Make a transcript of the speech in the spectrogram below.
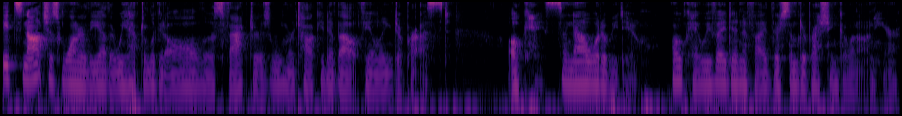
It's not just one or the other. We have to look at all those factors when we're talking about feeling depressed. Okay, so now what do we do? Okay, we've identified there's some depression going on here.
